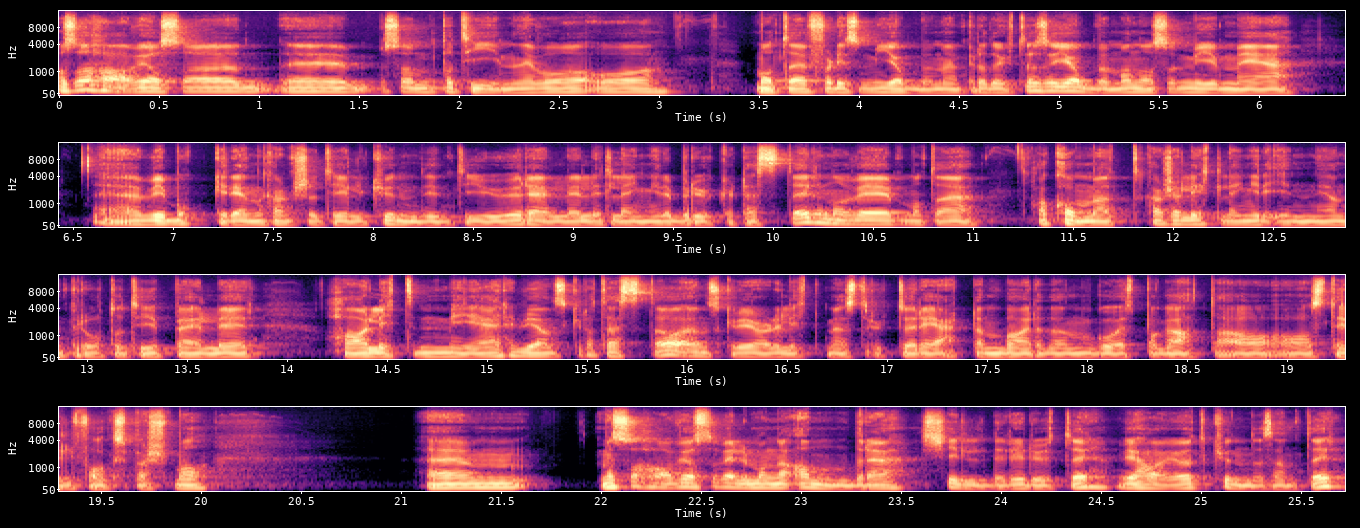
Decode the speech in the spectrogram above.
Og så har vi også, eh, som på teamnivå og for de som jobber med produktet, så jobber man også mye med Vi booker inn kanskje til kundeintervjuer eller litt lengre brukertester når vi måte, har kommet kanskje litt lenger inn i en prototype eller har litt mer vi ønsker å teste, og ønsker å gjøre det litt mer strukturert enn bare den gå ut på gata og, og stille folk spørsmål. Um, men så har vi også veldig mange andre kilder i Ruter. Vi har jo et kundesenter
